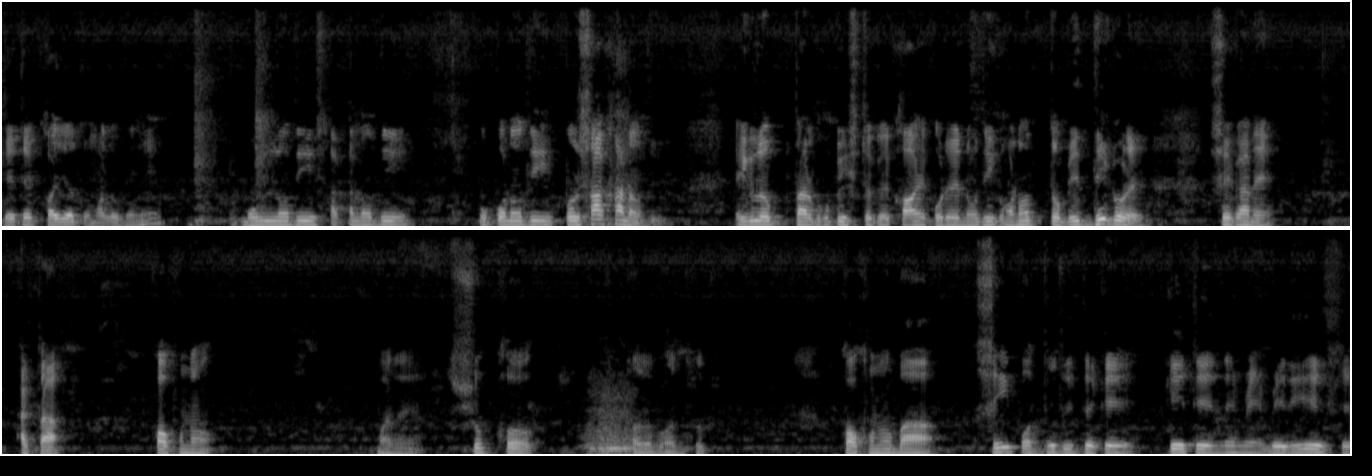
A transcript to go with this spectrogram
কেটে ক্ষয়জাত মালভূমি মূল নদী, শাখা নদী, উপনদী, প্রশাখা নদী। এগুলো তার ভূপৃষ্ঠকে ক্ষয় করে, নদী ঘনত্ব বৃদ্ধি করে সেখানে একটা কখনো মানে সূক্ষ্ম কখনো বা সেই পদ্ধতি থেকে কেটে নেমে বেরিয়ে এসে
